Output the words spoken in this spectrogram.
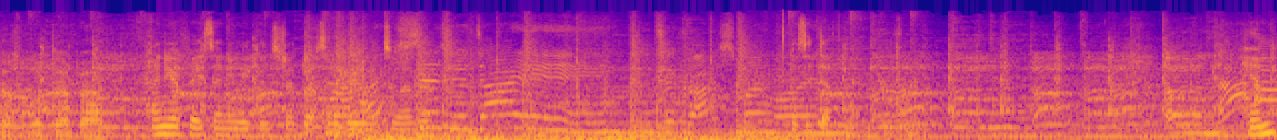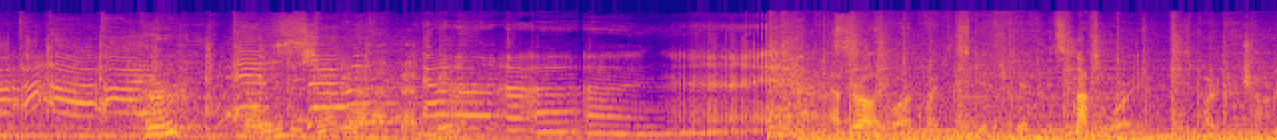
Doesn't look that bad. On your face, any reconstructive surgery whatsoever is a definite improvement. Him? Her? No, you listen up. You're not half bad to me. After all, you are quite the skittish kid. It's not to worry. It's part of your charm.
